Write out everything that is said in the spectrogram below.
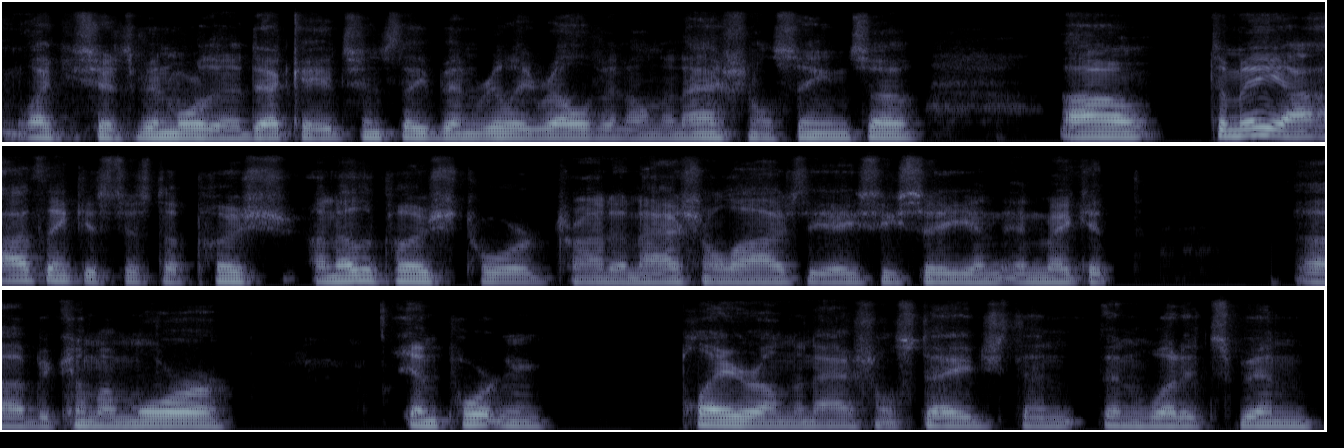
like you said, it's been more than a decade since they've been really relevant on the national scene. So, uh, to me, I, I, think it's just a push, another push toward trying to nationalize the ACC and, and make it uh, become a more important player on the national stage than than what it's been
